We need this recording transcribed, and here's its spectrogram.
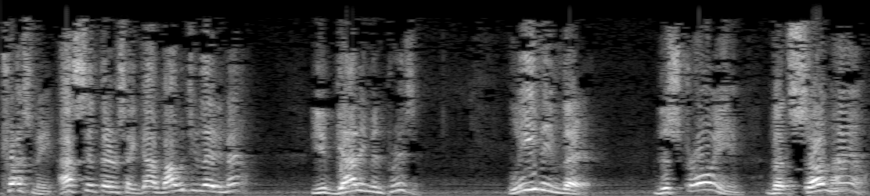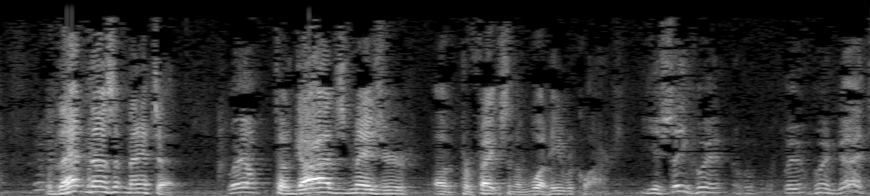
trust me, I sit there and say, God, why would you let Him out? You've got Him in prison. Leave Him there. Destroy Him. But somehow, that doesn't match up well, to God's measure of perfection of what He requires. you see, when when, when God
